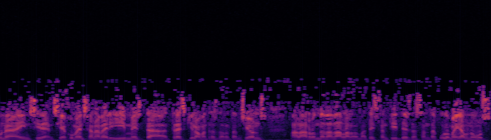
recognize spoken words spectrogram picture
una incidència. Comencen a haver-hi més de 3 quilòmetres de retencions a la ronda de dalt en el mateix sentit des de Santa Coloma i el Nus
